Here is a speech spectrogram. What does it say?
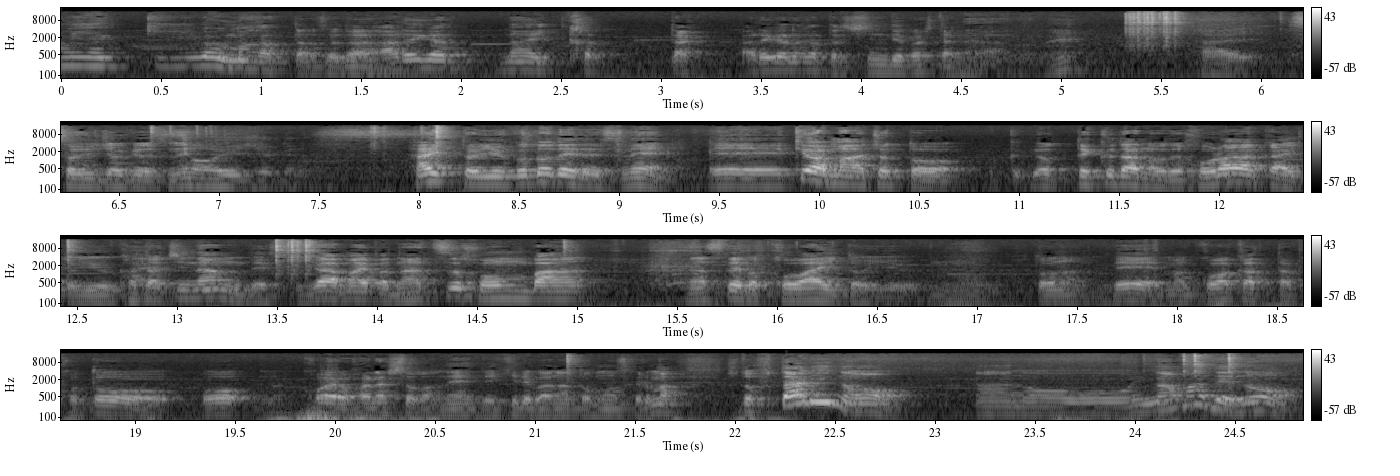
み焼きはうまかったんですよ。だからあれがないかったあれがなかったら死んでましたから、ね。はい、そういう状況ですね。そういう状況です。はい。ということでですね、えー今日はまあちょっと寄ってくだのでホラー界という形なんですが、まあやっぱ夏本番夏といえば怖いということなんで、まあ、怖かったことを怖いお話とかねできればなと思うんですけど、まあ、ちょっと2人の、あのー今までの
